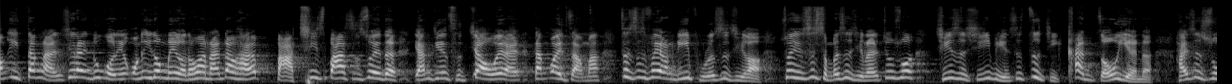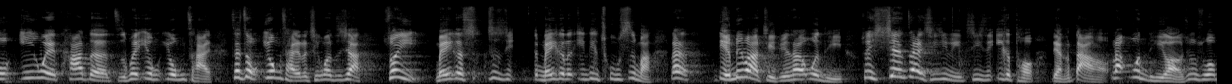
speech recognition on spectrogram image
王毅当然，现在如果连王毅都没有的话，难道还要把七十八十岁的杨洁篪叫回来当外长吗？这是非常离谱的事情哦。所以是什么事情呢？就是说，其实习近平是自己看走眼了，还是说因为他的只会用庸才，在这种庸才的情况之下，所以每一个事事情，每一个人一定出事嘛？那。也没办法解决他的问题，所以现在习近平其实一个头两个大哈。那问题哦，就是说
